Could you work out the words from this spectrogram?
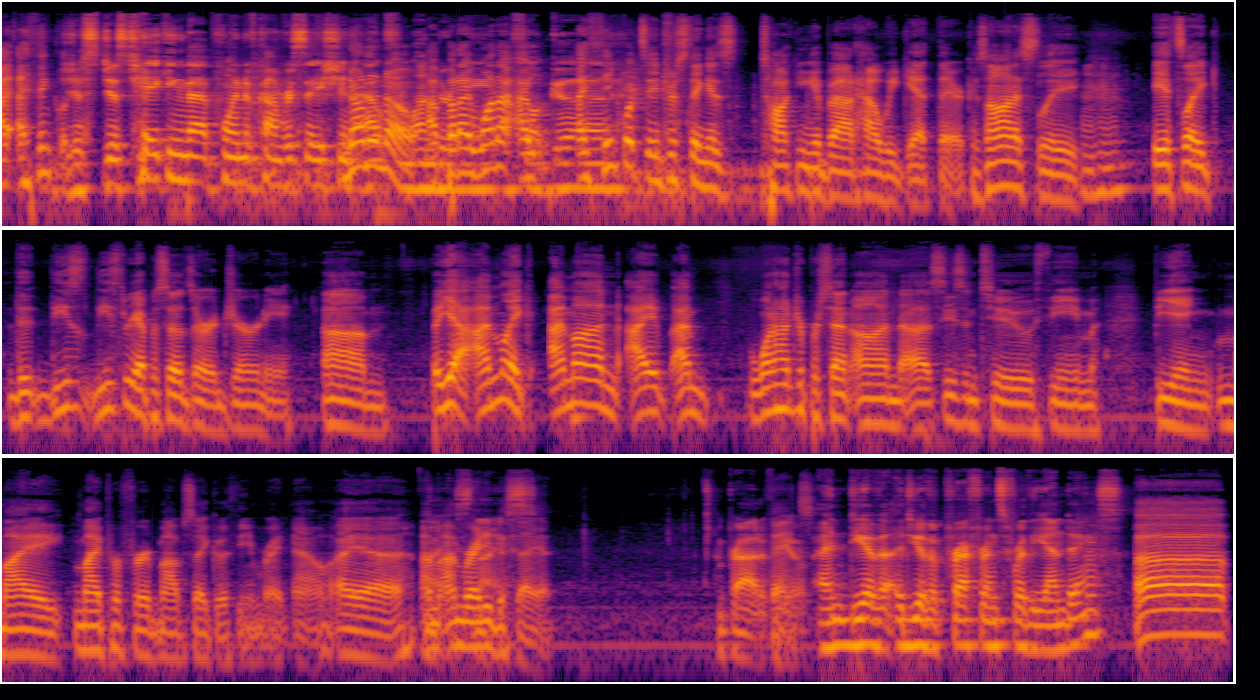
I, I think just just taking that point of conversation. no, no, no. Uh, but I want to. I, I, think what's interesting is talking about how we get there. Because honestly, Mm-hmm. it's like the, these these three episodes are a journey. Um, but yeah, I'm like I'm on. I I'm 100 percent on uh, season two theme being my my preferred Mob Psycho theme right now. I uh, I'm I'm Nice, ready to say it. I'm proud of Thanks. you. And do you have a, do you have a preference for the endings? Uh,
